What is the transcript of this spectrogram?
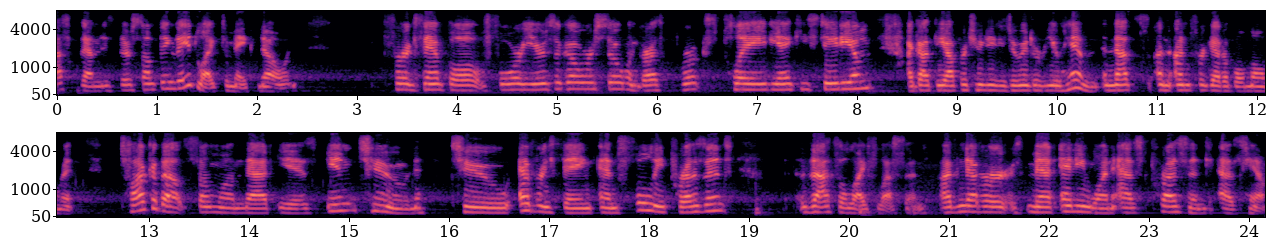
ask them, is there something they'd like to make known? For example, four years ago or so, when Garth Brooks played Yankee Stadium, I got the opportunity to interview him, and that's an unforgettable moment. Talk about someone that is in tune to everything and fully present. That's a life lesson. I've never met anyone as present as him.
